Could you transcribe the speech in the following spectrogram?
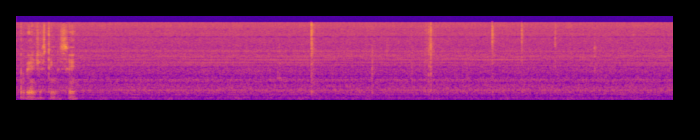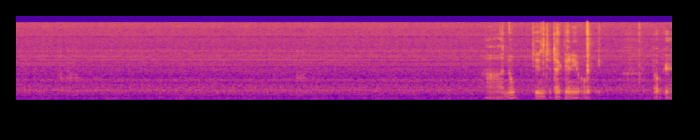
That'd be interesting to see. Uh, nope, didn't detect any of them. Okay.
